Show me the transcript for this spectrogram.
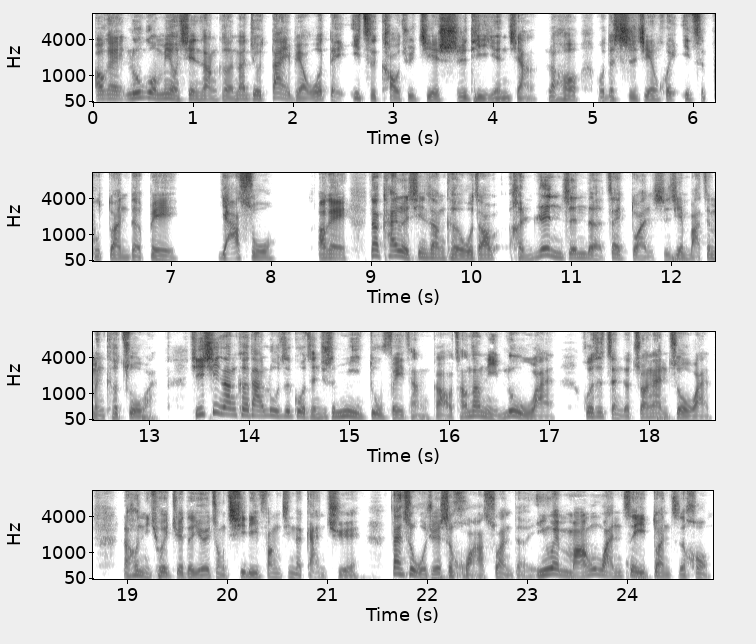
OK，如果没有线上课，那就代表我得一直靠去接实体演讲，然后我的时间会一直不断的被压缩。OK，那开了线上课，我只要很认真的在短时间把这门课做完。其实线上课它录制过程就是密度非常高，常常你录完或者是整个专案做完，然后你就会觉得有一种气力放尽的感觉。但是我觉得是划算的，因为忙完这一段之后，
